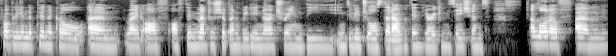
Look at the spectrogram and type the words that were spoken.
probably in the pinnacle, um, right, of, of the mentorship and really nurturing the individuals that are within the organizations. A lot of um,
